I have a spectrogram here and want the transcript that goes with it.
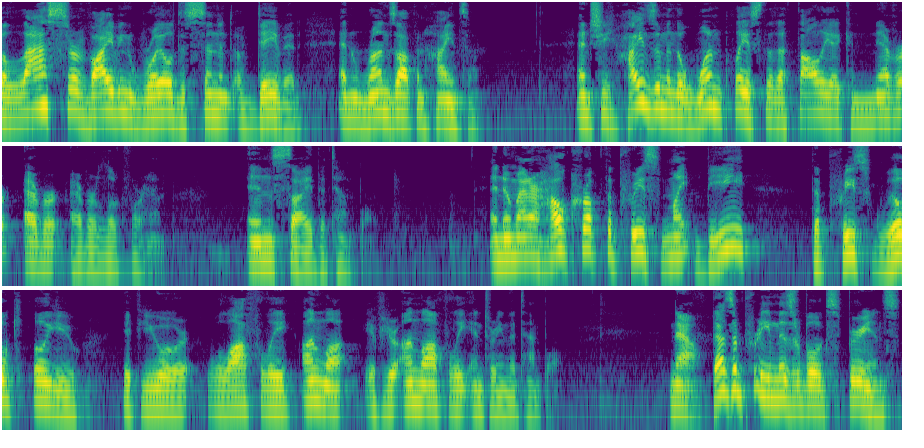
the last surviving royal descendant of David, and runs off and hides him. And she hides him in the one place that Athaliah can never, ever, ever look for him inside the temple. And no matter how corrupt the priest might be, the priest will kill you if you are lawfully unlaw- if you're unlawfully entering the temple. Now, that's a pretty miserable experience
